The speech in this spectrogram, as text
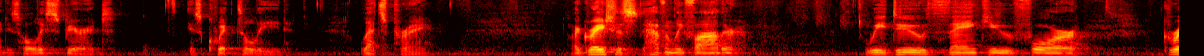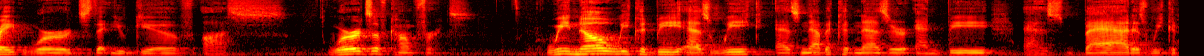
and His Holy Spirit is quick to lead. Let's pray. Our gracious Heavenly Father, we do thank you for great words that you give us, words of comfort. We know we could be as weak as Nebuchadnezzar and be as bad as we could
